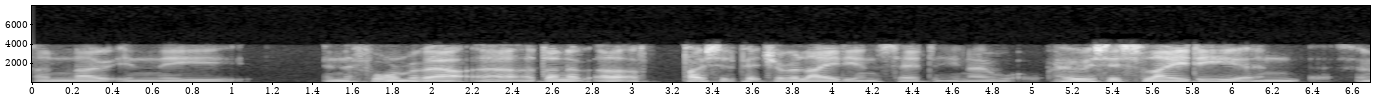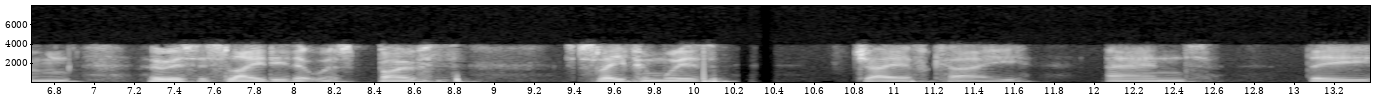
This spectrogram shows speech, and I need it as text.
a note in the in the forum about uh, I don't know uh, I've posted a picture of a lady and said you know who is this lady? And um, who is this lady that was both sleeping with JFK and the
